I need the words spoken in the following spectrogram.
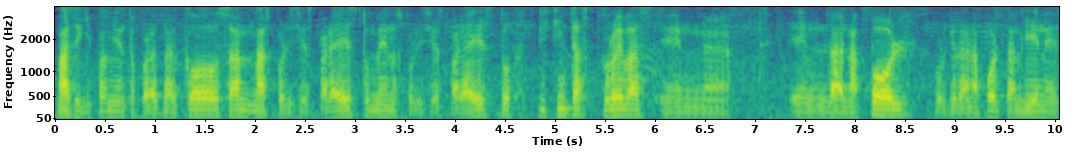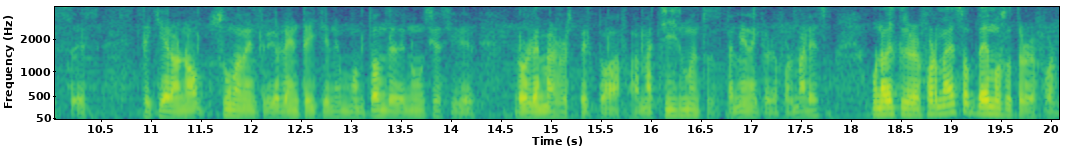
Más equipamiento para tal cosa, más policías para esto, menos policías para esto, distintas pruebas en, eh, en la ANAPOL, porque la ANAPOL también es, es, se quiera o no, sumamente violenta y tiene un montón de denuncias y de problemas respecto a, machismo, entonces también hay que reformar eso. Una vez que se reforma eso, vemos otra reforma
